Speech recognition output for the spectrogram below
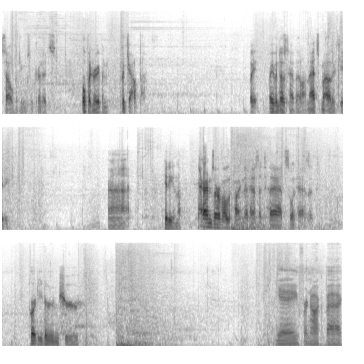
Salvaging some credits. Open Raven. Good job. Wait, Raven doesn't have that on. That's my other kitty. Ah, hitting the Panzer of Alpine that has it. That's what has it. Pretty darn sure. Yay for knockback.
